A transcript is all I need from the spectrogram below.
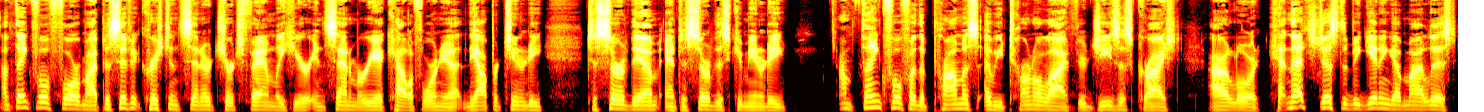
I'm thankful for my Pacific Christian Center church family here in Santa Maria, California, and the opportunity to serve them and to serve this community. I'm thankful for the promise of eternal life through Jesus Christ, our Lord. And that's just the beginning of my list.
